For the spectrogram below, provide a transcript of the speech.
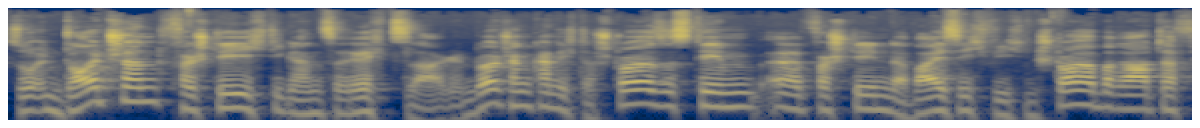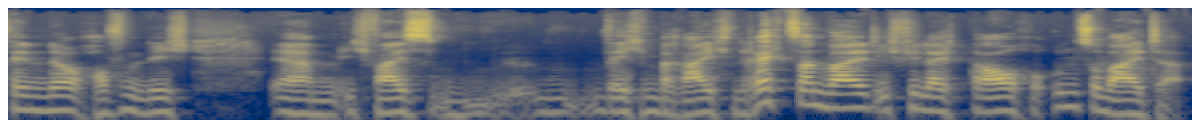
So in Deutschland verstehe ich die ganze Rechtslage. In Deutschland kann ich das Steuersystem äh, verstehen, da weiß ich, wie ich einen Steuerberater finde, hoffentlich, ähm, ich weiß, welchen Bereich ein Rechtsanwalt ich vielleicht brauche und so weiter.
